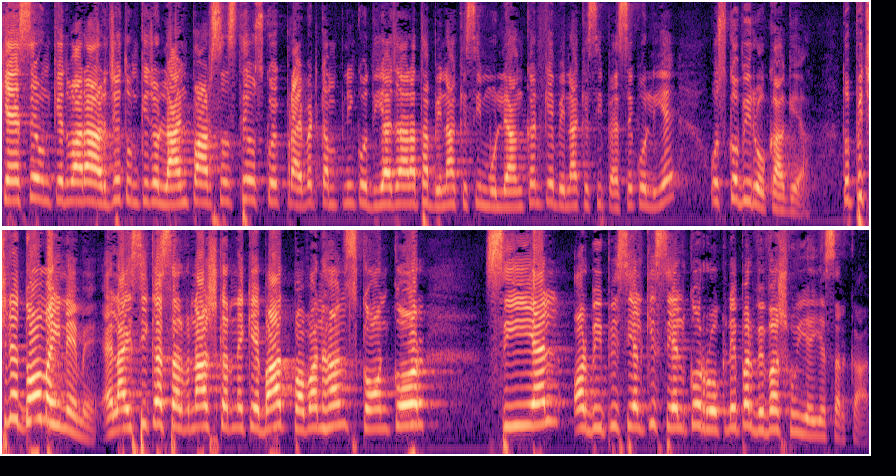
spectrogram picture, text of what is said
कैसे उनके द्वारा अर्जित उनके जो लैंड पार्सल्स थे, उसको एक प्राइवेट कंपनी को दिया जा रहा था बिना किसी मूल्यांकन के, बिना किसी पैसे को लिए, उसको भी रोका गया। तो पिछले दो महीने में एलआईसी का सर्वनाश करने के बाद पवन हंस कॉनकोर सीएल और बीपीसीएल की सेल को रोकने पर विवश हुई है यह सरकार।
